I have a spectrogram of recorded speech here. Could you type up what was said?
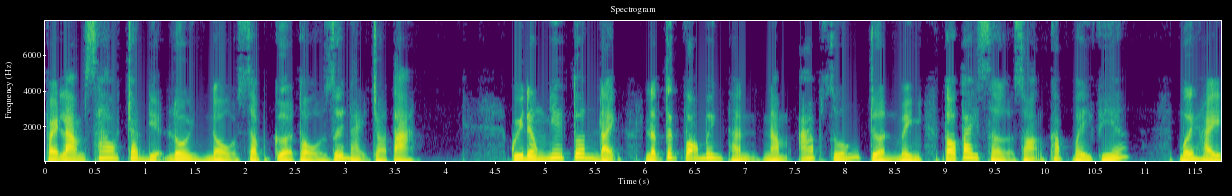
phải làm sao cho địa lôi nổ sập cửa thổ dưới này cho ta. Quỷ đồng nhi tuân lệnh, lập tức võ minh thần nằm áp xuống trườn mình, to tay sở soạn khắp mấy phía. Mới hay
